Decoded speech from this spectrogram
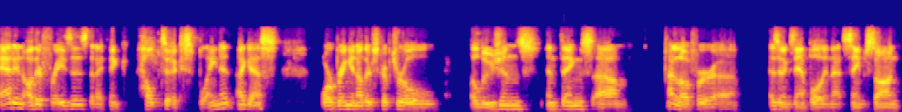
add in other phrases that I think help to explain it, I guess, or bring in other scriptural allusions and things. Um, I don't know, for uh, as an example, in that same song,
